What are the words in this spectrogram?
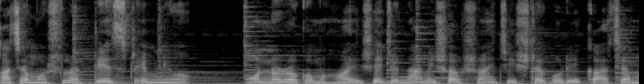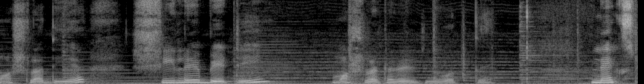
কাঁচা মশলার টেস্ট এমনি অন্যরকম হয় সেই জন্য আমি সবসময় চেষ্টা করি কাঁচা মশলা দিয়ে শিলে বেটেই মশলাটা রেডি করতে। নেক্সট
